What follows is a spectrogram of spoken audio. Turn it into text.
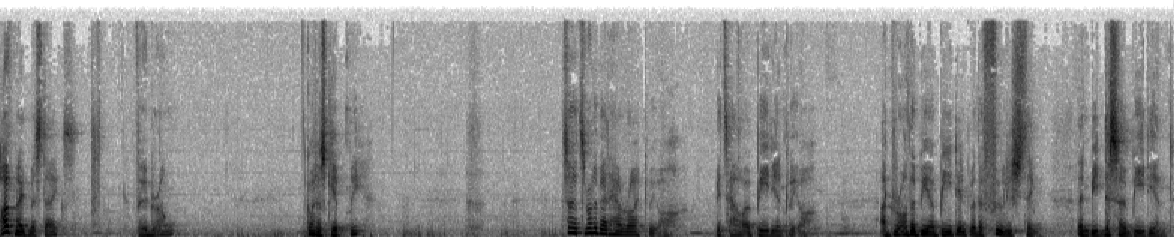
I've made mistakes, I've heard wrong. God has kept me. So it's not about how right we are, it's how obedient we are. I'd rather be obedient with a foolish thing than be disobedient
